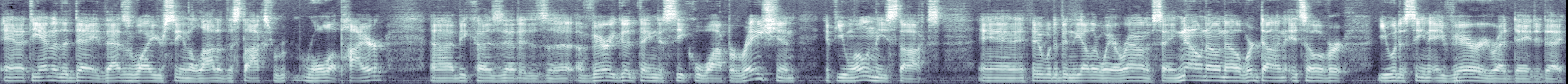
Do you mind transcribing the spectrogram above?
And at the end of the day that is why you're seeing a lot of the stocks roll up higher uh, because that is a, a, very good thing to see cooperation if you own these stocks. And if it would have been the other way around of saying no no no we're done. It's over you would have seen a very red day today.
